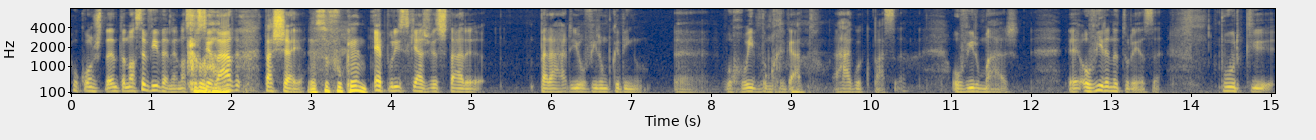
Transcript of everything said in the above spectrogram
o constante da nossa vida, né? a nossa claro. sociedade está cheia. É sufocante. É por isso que às vezes estar a parar e ouvir um bocadinho uh, o ruído de um regato, a água que passa, ouvir o mar, uh, ouvir a natureza, porque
